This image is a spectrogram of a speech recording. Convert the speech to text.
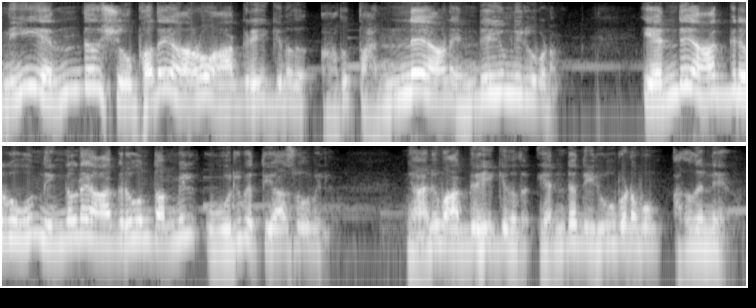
നീ എന്ത് ശുഭതയാണോ ആഗ്രഹിക്കുന്നത് അത് തന്നെയാണ് എന്റെയും നിരൂപണം. എന്റെ ആഗ്രഹവും നിങ്ങളുടെ ആഗ്രഹവും തമ്മിൽ ഒരു വ്യത്യാസവുമില്ല. ഞാനും ആഗ്രഹിക്കുന്നത് എന്റെ നിരൂപണവും അത് തന്നെയാണ്.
